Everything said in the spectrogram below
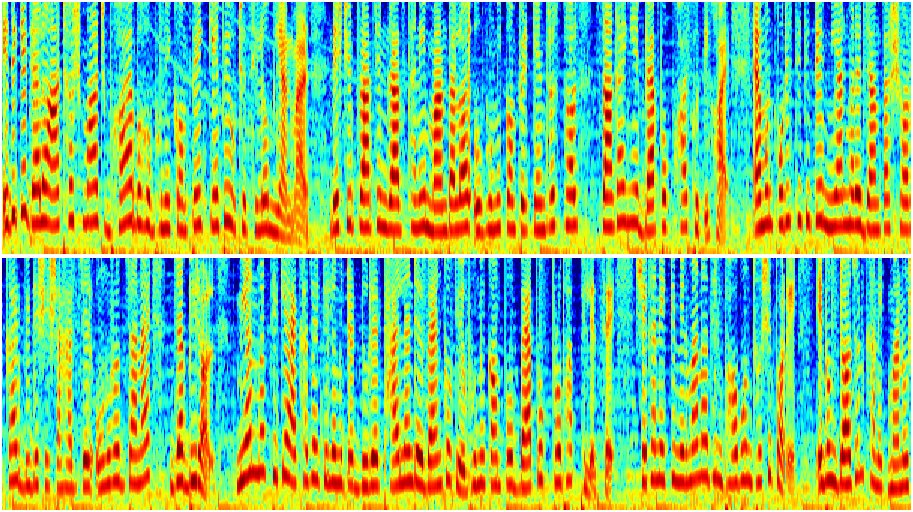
এদিকে গেল আঠাশ মার্চ ভয়াবহ ভূমিকম্পে কেঁপে উঠেছিল মিয়ানমার। দেশটির প্রাচীন রাজধানী মান্দালয় ও ভূমিকম্পের কেন্দ্রস্থল সাগাইংয়ে ব্যাপক ক্ষয়ক্ষতি হয়। এমন পরিস্থিতিতে মিয়ানমারের জান্তা সরকার বিদেশি সাহায্যের অনুরোধ জানায়, যা বিরল। মিয়ানমার থেকে এক হাজার কিলোমিটার দূরে থাইল্যান্ডের ব্যাংককেও ভূমিকম্প ব্যাপক প্রভাব ফেলেছে। সেখানে একটি নির্মাণাধীন ভবন ধসে পড়ে এবং ডজন খানেক মানুষ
